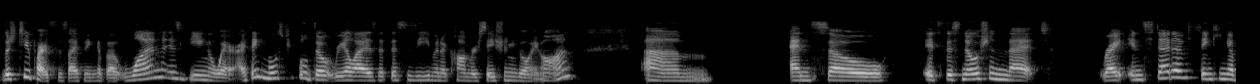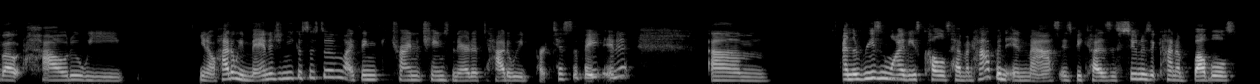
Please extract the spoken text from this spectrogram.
there's two parts this I think about. One is being aware. I think most people don't realize that this is even a conversation going on, um, and so it's this notion that right instead of thinking about how do we you know how do we manage an ecosystem? I think trying to change the narrative to how do we participate in it. Um, and the reason why these culls haven't happened in mass is because as soon as it kind of bubbles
